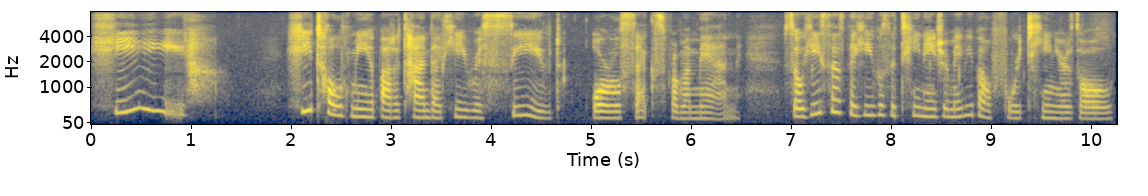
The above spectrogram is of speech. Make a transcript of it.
he he told me about a time that he received oral sex from a man. So he says that he was a teenager, maybe about 14 years old,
